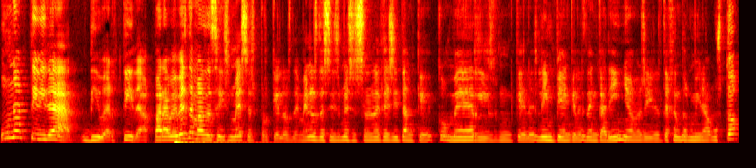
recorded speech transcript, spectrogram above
Una actividad divertida para bebés de más de seis meses, porque los de menos de seis meses se necesitan que comer, que les limpien, que les den cariños y les dejen dormir a gusto.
